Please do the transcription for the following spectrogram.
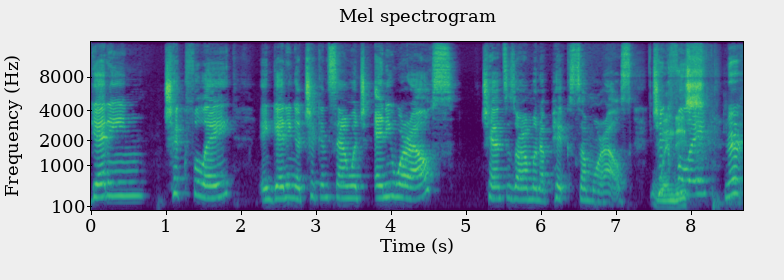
getting Chick Fil A and getting a chicken sandwich anywhere else, chances are I'm gonna pick somewhere else. Chick Fil Wendy's? A, no,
